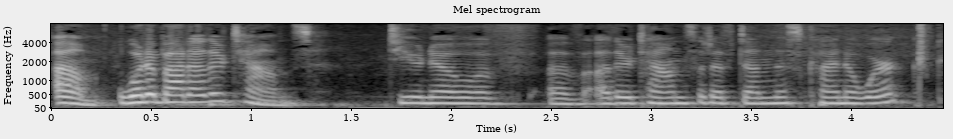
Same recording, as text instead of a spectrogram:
Um, what about other towns? Do Do you know of, of other towns that have done this kind of work?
